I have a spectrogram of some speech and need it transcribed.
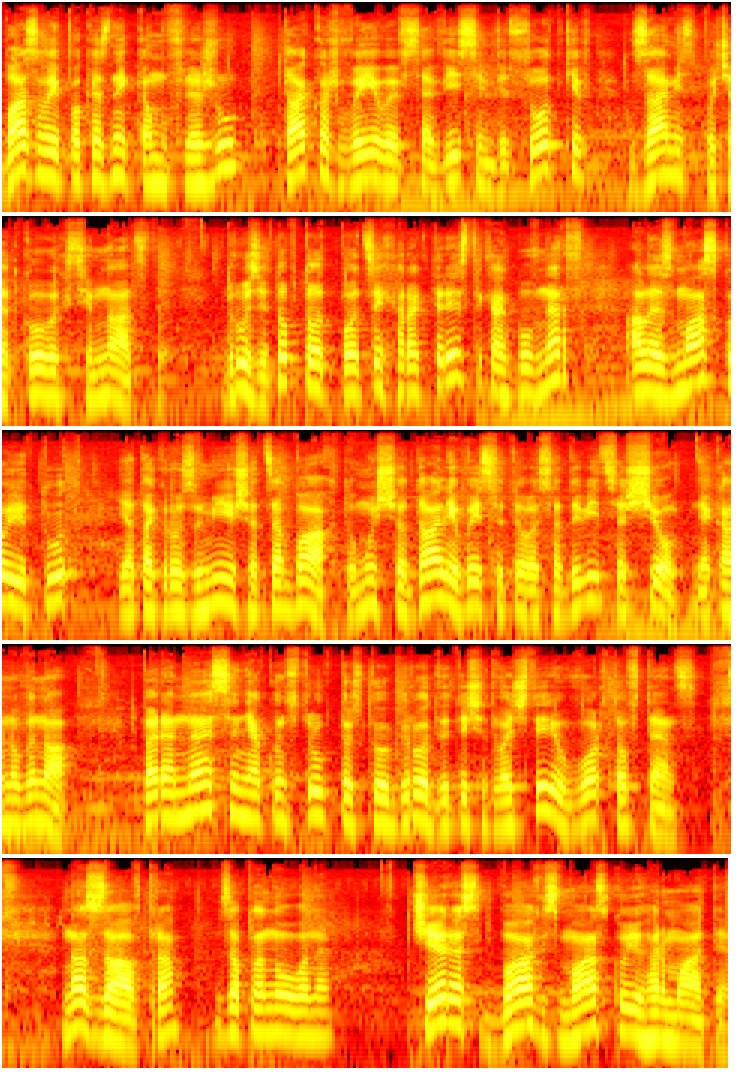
Базовий показник камуфляжу також виявився 8% замість початкових 17%. Друзі, тобто от по цих характеристиках був нерф, але з маскою тут я так розумію, що це баг, тому що далі висвітилося, дивіться, що, яка новина. Перенесення конструкторського бюро 2024 в World of Tanks на завтра заплановане через баг з маскою гармати.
